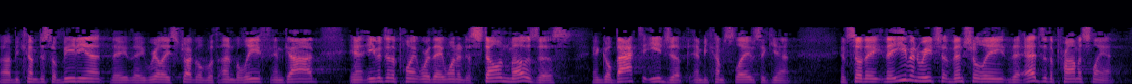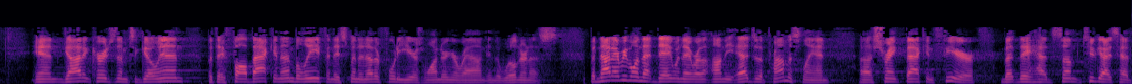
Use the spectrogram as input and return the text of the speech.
uh, become disobedient. They, they really struggled with unbelief in God. And even to the point where they wanted to stone Moses and go back to Egypt and become slaves again. And so they, they even reach eventually the edge of the promised land. And God encouraged them to go in, but they fall back in unbelief and they spend another 40 years wandering around in the wilderness. But not everyone that day when they were on the edge of the promised land uh, shrank back in fear, but they had some, two guys had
